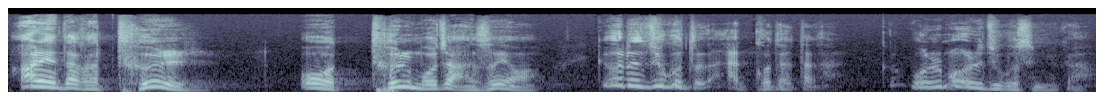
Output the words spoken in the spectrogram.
안에다가 털, 옷, 털 모자 안 써요. 얼어 죽어도 딱 걷었다가. 얼마 얼어 죽었습니까?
